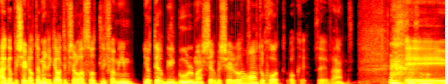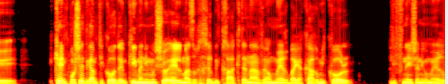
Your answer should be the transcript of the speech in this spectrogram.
אגב, בשאלות אמריקאיות אפשר לעשות לפעמים יותר בלבול מאשר בשאלות ברור. פתוחות. אוקיי, זה הבנת. אה, כן, כמו שהדגמתי קודם, כי אם אני שואל מה זה רחל בתך הקטנה ואומר ביקר מכל, לפני שאני אומר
